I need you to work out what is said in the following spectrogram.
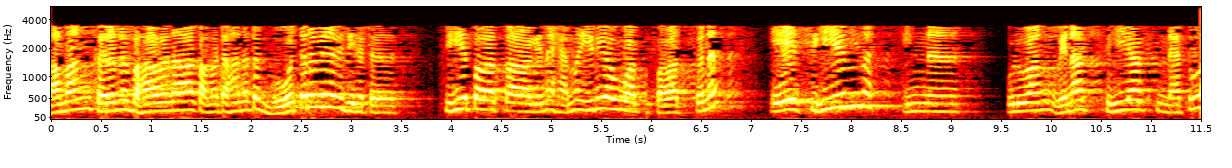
තමන් කරන භාවනා කමටහනට ගෝචර වෙන විදිහට සිහිය පවත්වාගෙන හැම ඉරියව්වක් පවත්වන ඒ සිහියෙන්ම ඉන්න පුළුවන් වෙනත් සිහියක් නැතුව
